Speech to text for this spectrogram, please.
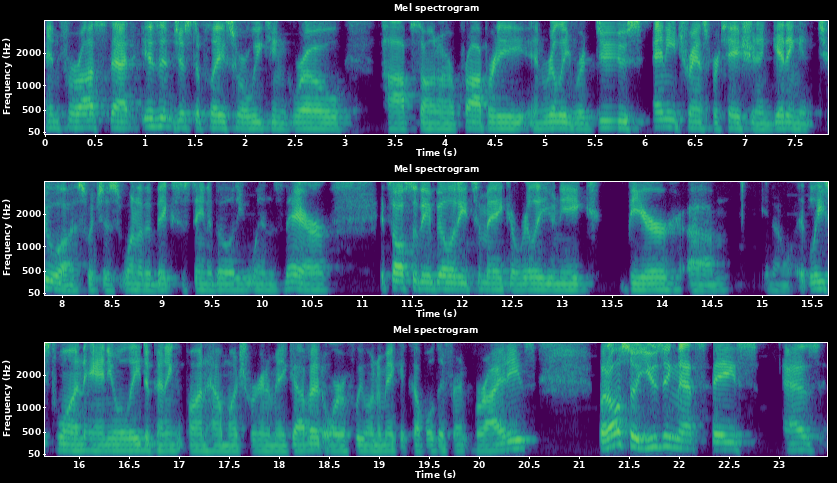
And for us, that isn't just a place where we can grow hops on our property and really reduce any transportation and getting it to us, which is one of the big sustainability wins there. It's also the ability to make a really unique beer, um, you know, at least one annually, depending upon how much we're going to make of it, or if we want to make a couple different varieties. But also using that space as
